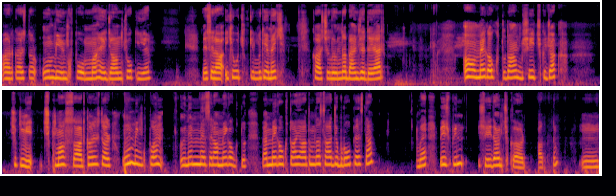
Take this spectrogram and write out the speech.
Arkadaşlar 10.000 kupa olma heyecanı çok iyi. Mesela 2,5 yıllık emek karşılığında bence değer. Ama mega kutudan bir şey çıkacak. Çıkmay çıkmazsa arkadaşlar 10.000 kupanın önemi mesela mega kutu. Ben mega kutu hayatımda sadece Brawl Pass'ten ve 5000 şeyden çıkar attım. Hmm,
